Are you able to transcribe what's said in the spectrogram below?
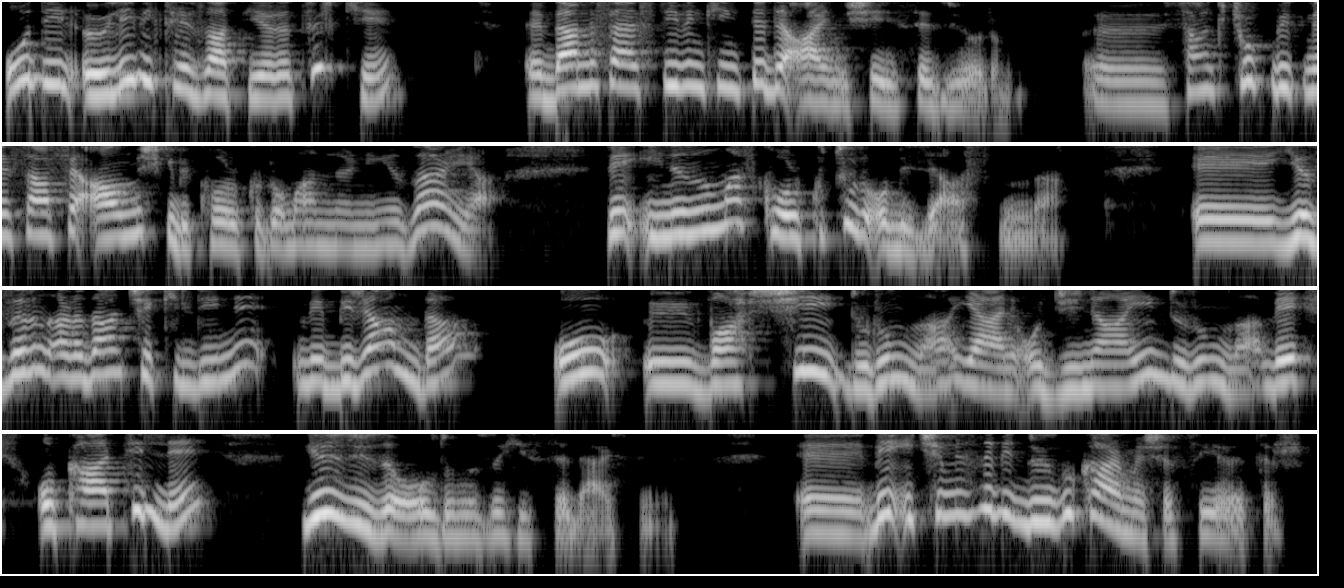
o dil öyle bir tezat yaratır ki e, ben mesela Stephen King'de de aynı şeyi seziyorum. E, sanki çok büyük mesafe almış gibi korku romanlarını yazar ya ve inanılmaz korkutur o bizi aslında. E, yazarın aradan çekildiğini ve bir anda o e, vahşi durumla yani o cinayi durumla ve o katille yüz yüze olduğunuzu hissedersiniz. E, ve içimizde bir duygu karmaşası yaratır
